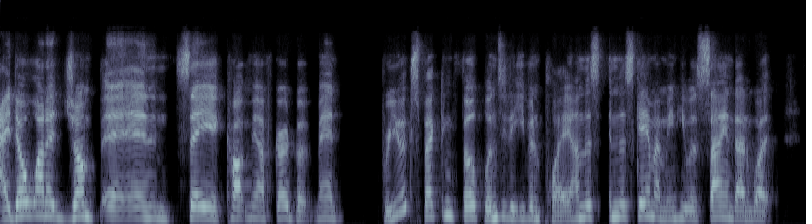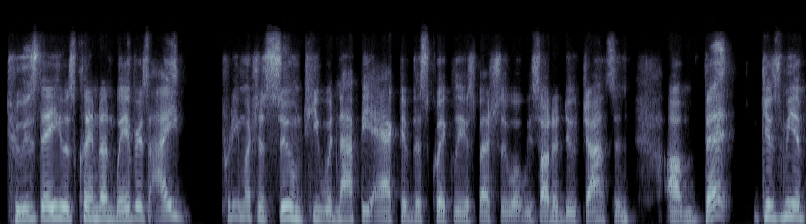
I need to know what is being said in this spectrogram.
I don't want to jump and say it caught me off guard, but man, were you expecting Phillip Lindsay to even play on this in this game? I mean, he was signed on what Tuesday. He was claimed on waivers. I pretty much assumed he would not be active this quickly, especially what we saw to Duke Johnson. Um, that gives me a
